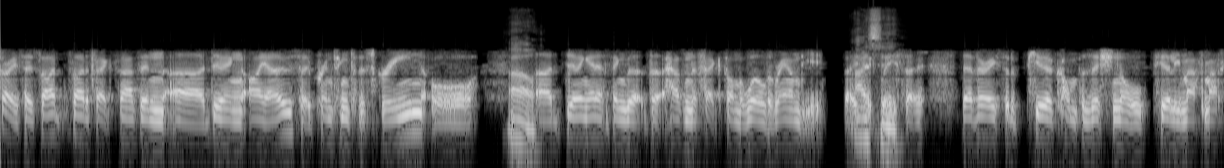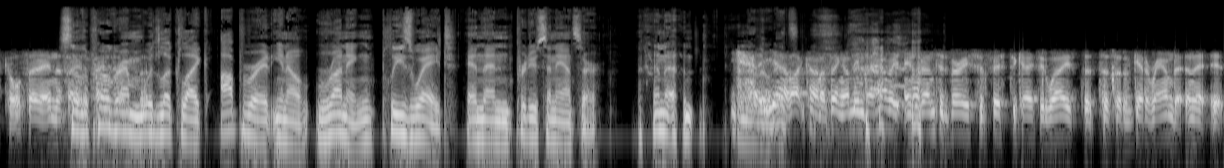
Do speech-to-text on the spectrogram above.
sorry, so side side effects as in uh, doing I/O, so printing to the screen, or Oh, uh, doing anything that, that has an effect on the world around you. I Basically, see. so they're very sort of pure compositional, purely mathematical. So in the so the program sense would look like operate, you know, running, please wait, and then produce an answer. Yeah, yeah, that kind of thing. I mean, they have invented very sophisticated ways to, to sort of get around it, and it, it,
